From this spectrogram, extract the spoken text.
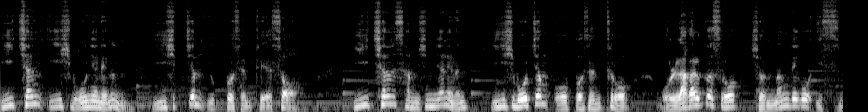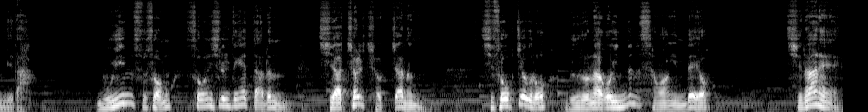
2025년에는 20.6%에서 2030년에는 25.5%로 올라갈 것으로 전망되고 있습니다. 무임 수송 손실 등에 따른 지하철 적자는 지속적으로 늘어나고 있는 상황인데요. 지난해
